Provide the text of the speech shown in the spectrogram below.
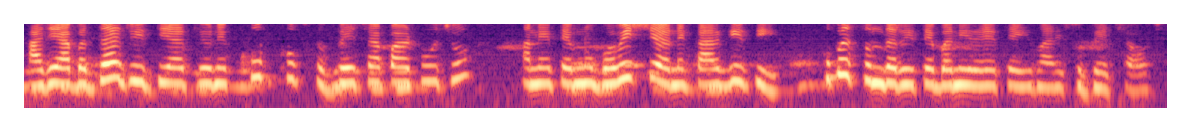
આજે આ બધા જ વિદ્યાર્થીઓને ખૂબ ખૂબ શુભેચ્છા પાઠવું છું અને તેમનું ભવિષ્ય અને કારકિર્દી ખૂબ જ સુંદર રીતે બની રહે તેવી મારી શુભેચ્છાઓ છે.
